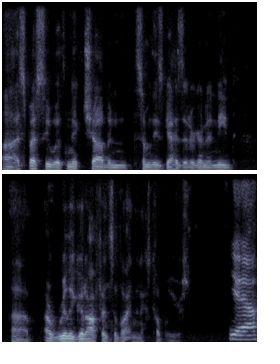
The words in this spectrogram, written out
uh, especially with Nick Chubb and some of these guys that are going to need uh, a really good offensive line the next couple of years. Yeah.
